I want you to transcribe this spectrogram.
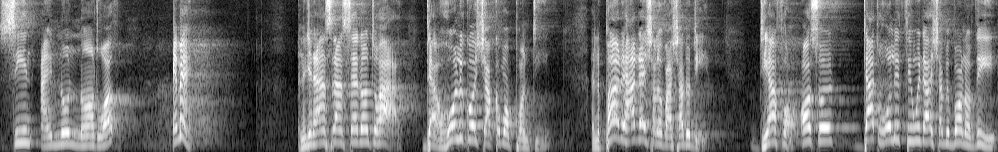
seeing I know not what? Amen. And the angel answered and said unto her, The Holy Ghost shall come upon thee, and the power of the High shall overshadow thee. Therefore, also that holy thing which shalt be born of thee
